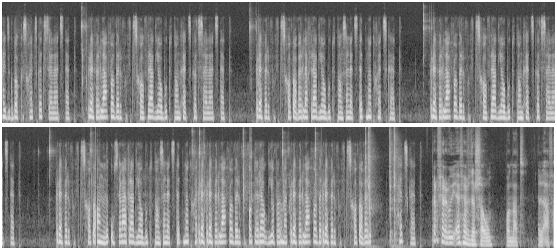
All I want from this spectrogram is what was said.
Xbox Headset Selected. Prefer Lav Over Wtschow Radio Button Headset Selected. Prefer Wtschow Over Lav Radio Button Selected Not Headset. Prefer Lav Over Wtschow Radio Button Headset Selected. Prefer Wtschow Only Use Lav Radio Button Selected Not Headset. Prefer Lav Over Otter Audio Format Prefer Lav Over Prefer Wtschow Over Headset. Preferuj FFD Show ponad LAV.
